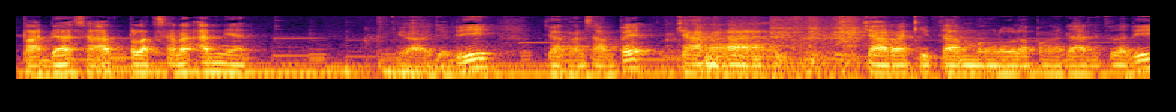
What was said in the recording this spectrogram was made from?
pada saat pelaksanaannya. Ya, jadi jangan sampai cara cara kita mengelola pengadaan itu tadi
